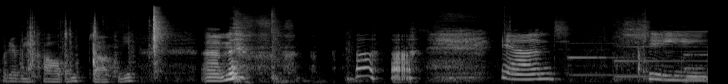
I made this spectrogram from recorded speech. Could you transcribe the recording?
whatever you call them, jockey. Um, and she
